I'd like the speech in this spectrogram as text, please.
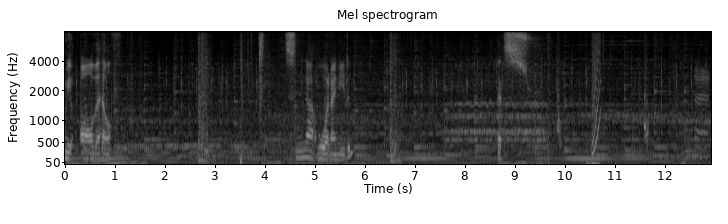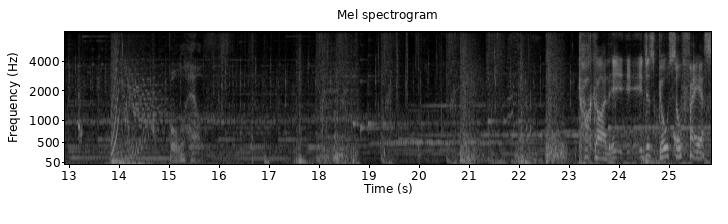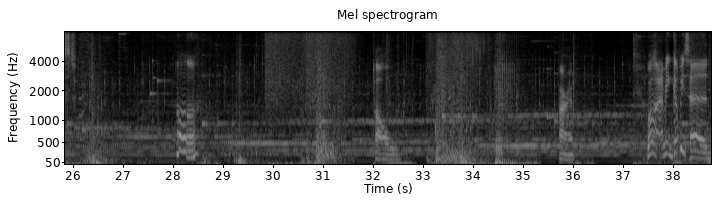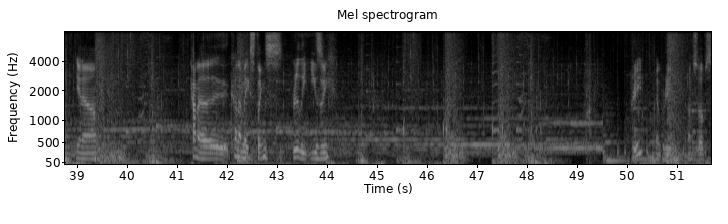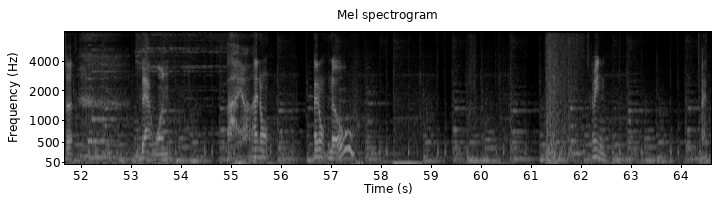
Me all the health. It's not what I needed. That's... Full health. Oh god, it, it, it just goes so fast. Uh. Oh. Alright. Well, I mean, Guppy's head, you know, kind of kind of makes things really easy. Greed? No greed. I'm so upset. That one. I, I don't... I don't know? Mean...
